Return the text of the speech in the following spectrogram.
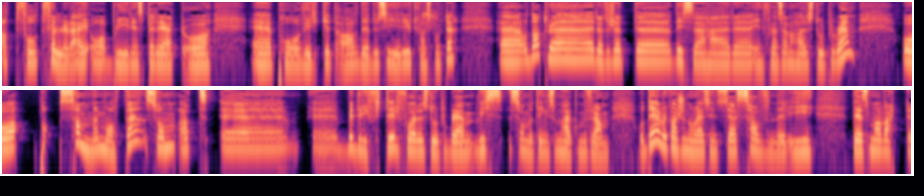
at folk følger deg og blir inspirert og eh, påvirket av det du sier i utgangspunktet. Eh, og da tror jeg rett og slett eh, disse her eh, influenserne har et stort problem. Og på samme måte som at eh, eh, bedrifter får et stort problem hvis sånne ting som det her kommer fram. Og det er vel kanskje noe jeg syns jeg savner i det som har vært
